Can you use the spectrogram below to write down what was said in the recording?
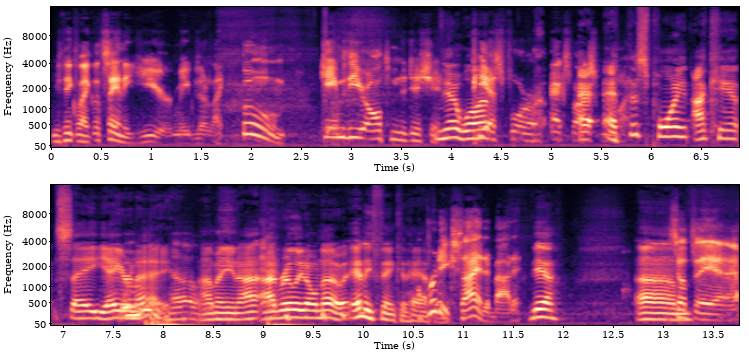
You think like let's say in a year, maybe they're like, boom, Game of the Year Ultimate Edition. You know what? PS4, Xbox at, One. at this point, I can't say yay or nay. knows? I mean, I, I really don't know. Anything could happen. I'm pretty excited about it. Yeah. Um, so if they uh,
